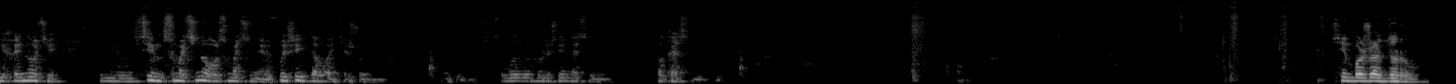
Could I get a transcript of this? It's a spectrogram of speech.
Тихой ночі. Е, Всім смачного, смачного. Пишіть, давайте що-нибудь. любі друзі. Цілую буду сильно сильно. Пока світ є. Всім бажаю здоров'я.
